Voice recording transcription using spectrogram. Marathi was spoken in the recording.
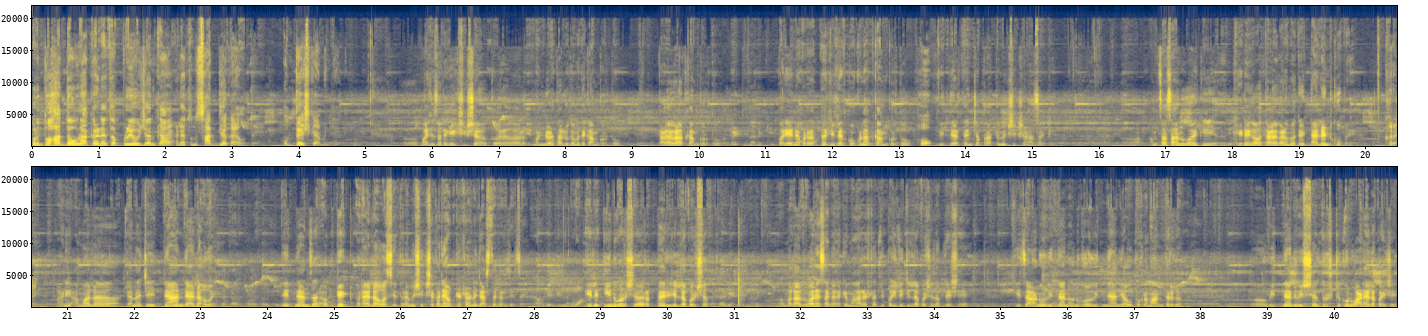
परंतु हा दौरा करण्याचं प्रयोजन काय आणि यातून साध्य काय होत आहे उद्देश काय म्हणजे? माझ्यासाठी एक शिक्षक र- मंडळ तालुक्यामध्ये काम करतो तळागाळात काम करतो पर्यायाने आपण रत्नागिरी जिल्ह्यात कोकणात काम करतो हो. विद्यार्थ्यांच्या प्राथमिक शिक्षणासाठी. आमचा असा अनुभव आहे की खेडेगावात तळागाळामध्ये टॅलेंट खूप आहे. खरं आहे आणि आम्हाला त्यांना जे ज्ञान द्यायला हवं आहे ते ज्ञान जर अपडेट राहायला हवं असेल तर आम्ही शिक्षकांनी अपडेट राहणं जास्त गरजेचं आहे. गेले तीन वर्ष रत्नागिरी जिल्हा परिषद मला अभिमान आहे सांगायला की महाराष्ट्रातली पहिली जिल्हा परिषद आपली आहे की जाणून विज्ञान अनुभव विज्ञान या उपक्रमाअंतर्गत विज्ञानविषयक दृष्टिकोन वाढायला पाहिजे.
